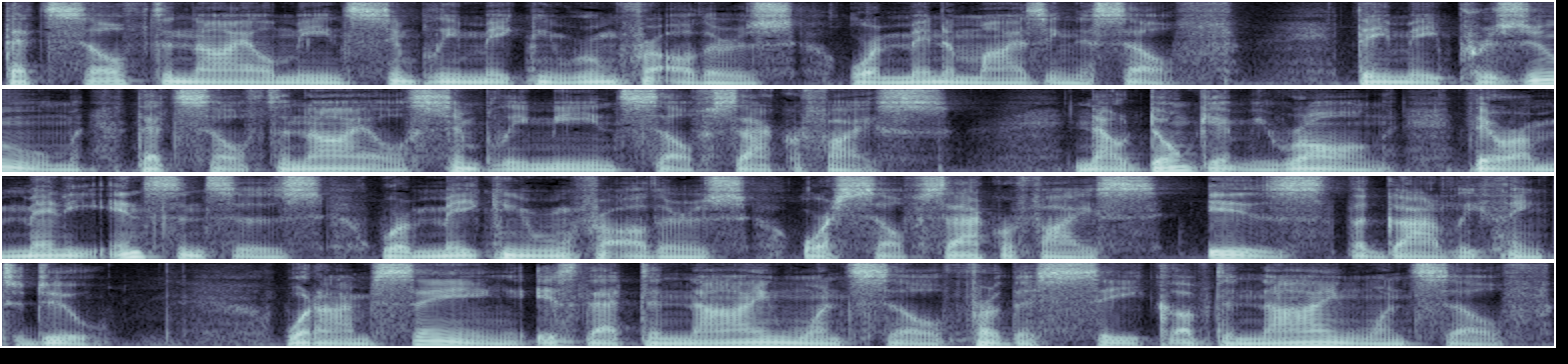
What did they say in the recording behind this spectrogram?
that self denial means simply making room for others or minimizing the self. They may presume that self denial simply means self sacrifice. Now, don't get me wrong, there are many instances where making room for others or self sacrifice is the godly thing to do. What I'm saying is that denying oneself for the sake of denying oneself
